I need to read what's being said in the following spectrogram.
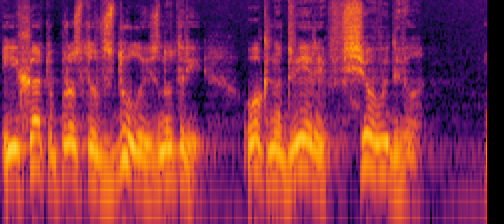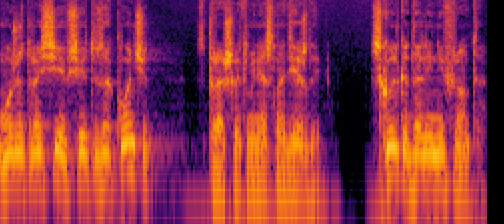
и хату просто вздуло изнутри. Окна, двери, все выдавило. Может, Россия все это закончит? Спрашивает меня с надеждой. Сколько до линии фронта?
